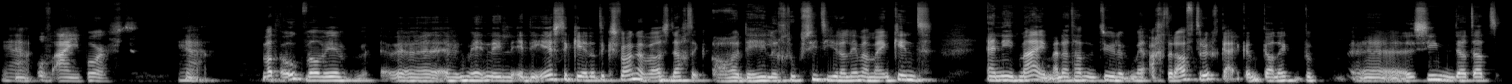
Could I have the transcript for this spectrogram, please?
ja. ja. Of aan je borst. Ja. Wat ook wel weer, uh, in, de, in de eerste keer dat ik zwanger was, dacht ik, oh, de hele groep ziet hier alleen maar mijn kind en niet mij. Maar dat had natuurlijk, met achteraf terugkijken, kan ik uh, zien dat dat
